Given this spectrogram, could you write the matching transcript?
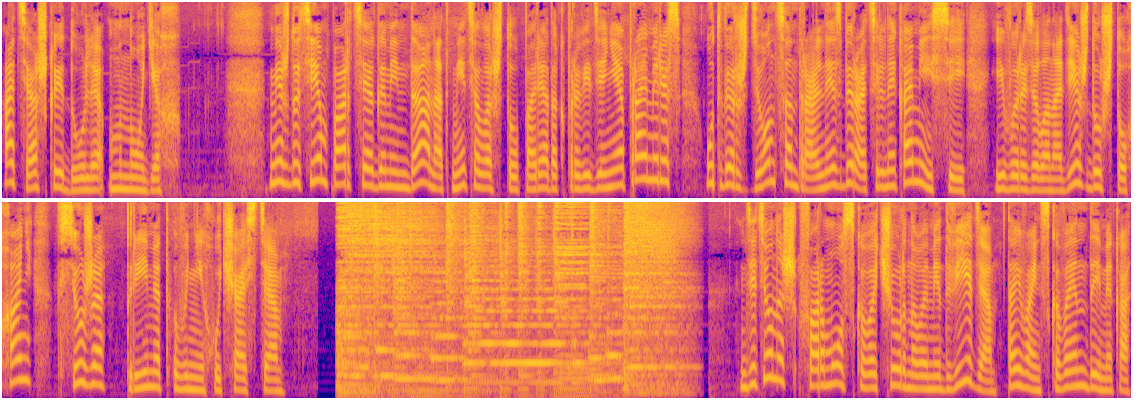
о тяжкой доле многих. Между тем, партия Гаминьдан отметила, что порядок проведения праймерис утвержден Центральной избирательной комиссией и выразила надежду, что Хань все же примет в них участие. Детеныш формозского черного медведя, тайваньского эндемика,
